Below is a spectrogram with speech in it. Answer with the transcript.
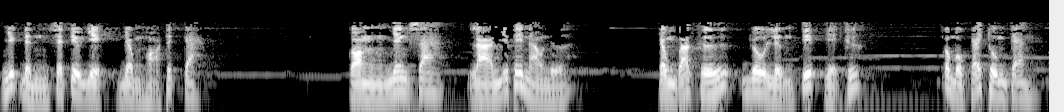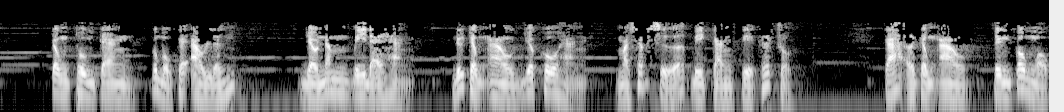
nhất định sẽ tiêu diệt dòng họ Thích Ca. Còn nhân xa là như thế nào nữa? Trong quá khứ vô lượng tiếp về trước, có một cái thôn trang. Trong thôn trang có một cái ao lớn. Vào năm bị đại hạn, nước trong ao do khô hạn mà sắp sửa bị cạn kiệt hết rồi. Cá ở trong ao từng con một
